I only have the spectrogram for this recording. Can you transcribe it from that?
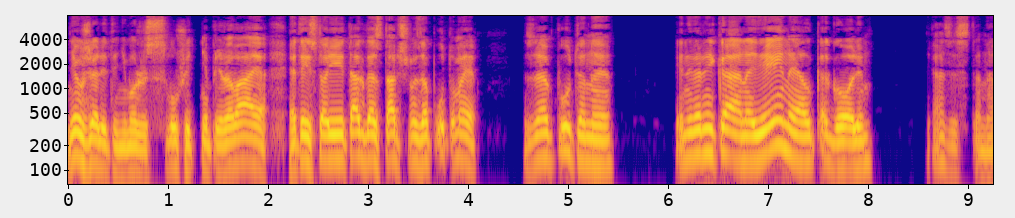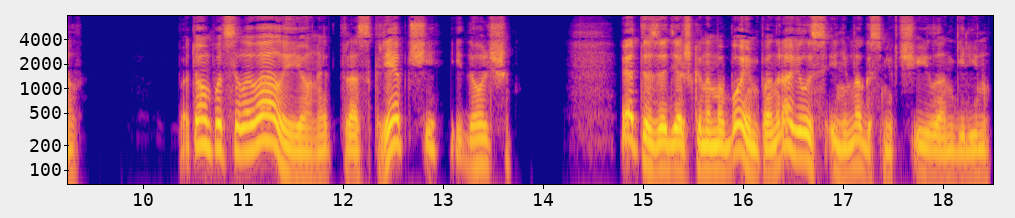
Неужели ты не можешь слушать, не прерывая? Эта история и так достаточно запутанная. Запутанная. И наверняка навеянная алкоголем. Я застонал. Потом поцеловал ее, на этот раз крепче и дольше. Эта задержка нам обоим понравилась и немного смягчила Ангелину.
